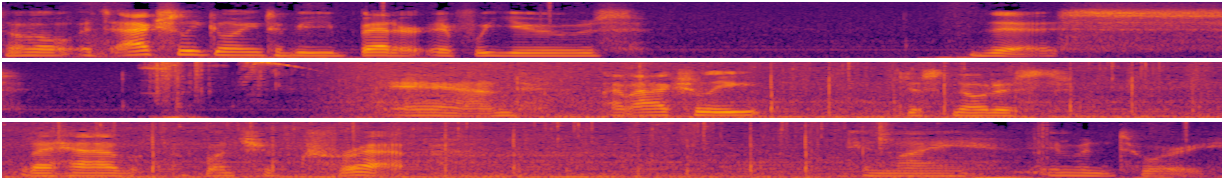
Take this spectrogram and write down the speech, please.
So it's actually going to be better if we use this. And I'm actually just noticed that I have a bunch of crap in my inventory.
